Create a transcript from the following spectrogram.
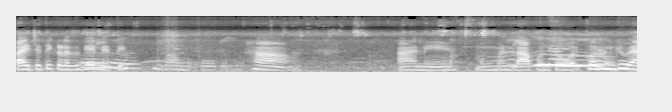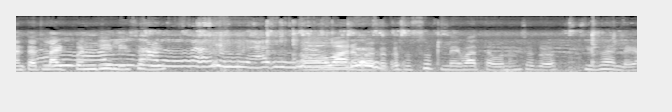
ताईच्या तिकडंच गेले ती. हां. आणि मग म्हणलं आपण तोवर करून घेऊया. आणि त्यात लाइट पण गेली सगळी. वारं बघा कसं सुटलंय वातावरण सगळं. हे झालंय.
